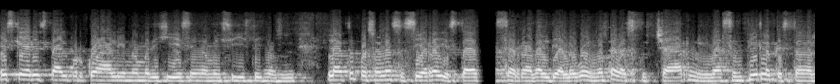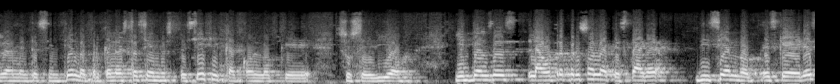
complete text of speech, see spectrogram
es que eres tal por cual y no me dijiste y no me hiciste, y no, la otra persona se cierra y está cerrada al diálogo y no te va a escuchar ni va a sentir lo que está realmente sintiendo, porque no está siendo específica con lo que sucedió. Y entonces la otra persona que está diciendo es que eres,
